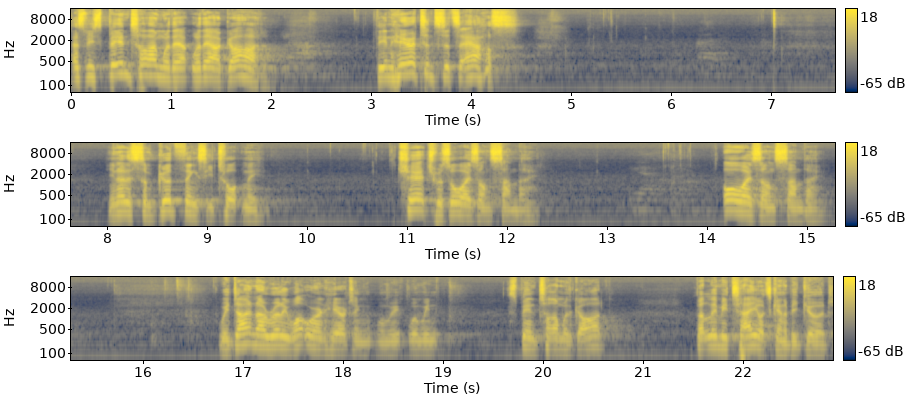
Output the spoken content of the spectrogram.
as we spend time with our, with our God. The inheritance that's ours. You know, there's some good things he taught me. Church was always on Sunday. Always on Sunday. We don't know really what we're inheriting when we, when we spend time with God, but let me tell you, it's going to be good.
